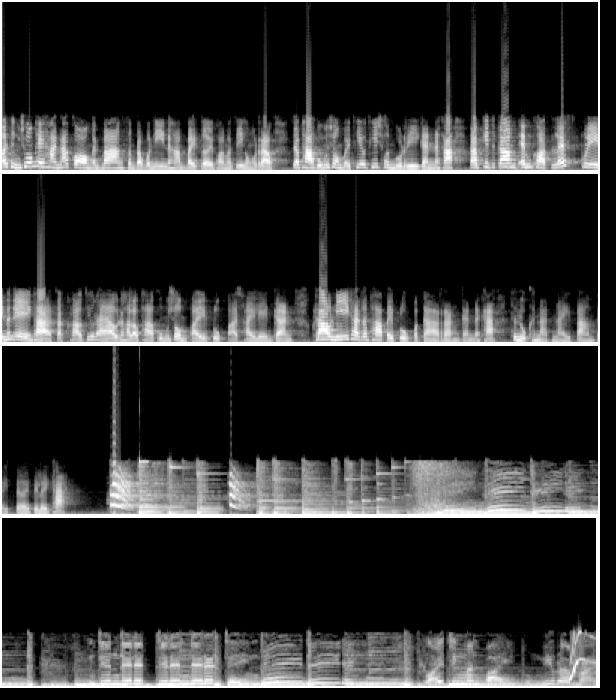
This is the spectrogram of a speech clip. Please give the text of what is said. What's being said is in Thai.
มาถึงช่วงเฮฮาหน้ากองกันบ้างสำหรับวันนี้นะคะใบเตยพรหมจีของเราจะพาคุณผู้ชมไปเที่ยวที่ชนบุรีกันนะคะ กับกิจกรรม m c o t Let's Green นั่นเองค่ะ จากคราวที่แล้วนะคะ เราพาคุณผู้ชมไปปลูกป่าชายเลนกัน คราวนี้ค่ะจะพาไปปลูกปะการังกันนะคะ สนุกขนาดไหนตามใบเตยไปเลยค่ะ ล่อยทิ้งมันไป พรุ่งนี้เริ่มใหม่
